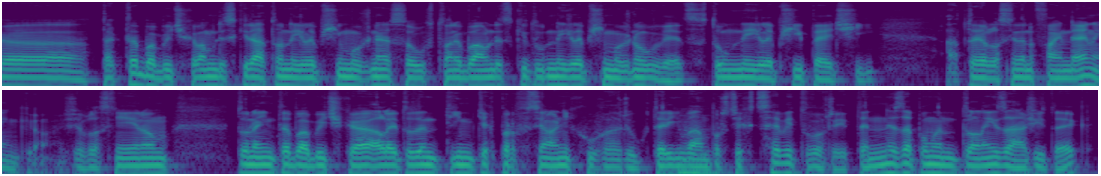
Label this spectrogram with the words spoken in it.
uh, tak ta babička vám vždycky dá to nejlepší možné sousto, nebo vám vždycky tu nejlepší možnou věc s tou nejlepší péčí. A to je vlastně ten fine dining, jo. že vlastně jenom to není ta babička, ale je to ten tým těch profesionálních kuchařů, který vám hmm. prostě chce vytvořit ten nezapomenutelný zážitek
